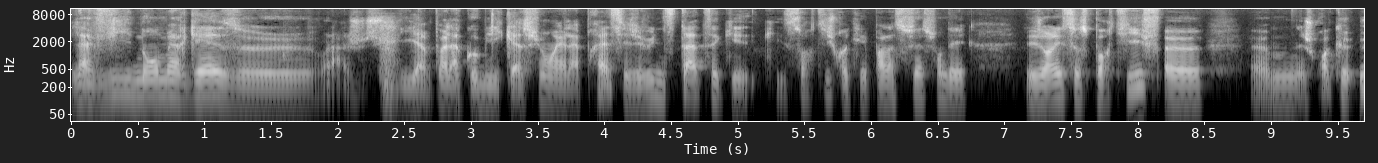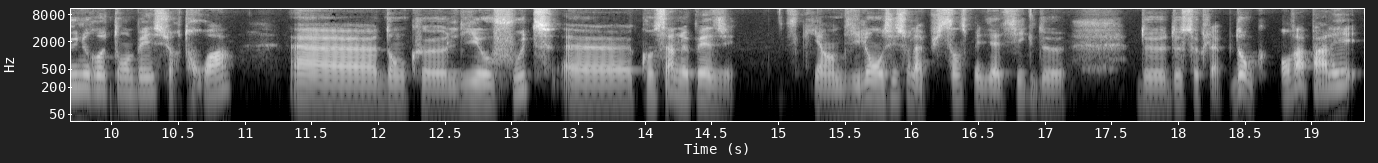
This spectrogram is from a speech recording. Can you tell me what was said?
la vie non merguez, euh, voilà, je suis lié un peu à la communication et à la presse et j'ai vu une stat qui est, qui est sortie, je crois, qui est par l'association des, des journalistes sportifs. Euh, euh, je crois qu'une retombée sur trois, euh, donc liée au foot, euh, concerne le PSG, ce qui en dit long aussi sur la puissance médiatique de de, de ce club. Donc, on va parler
